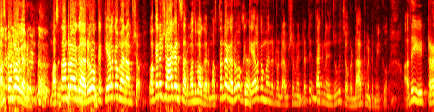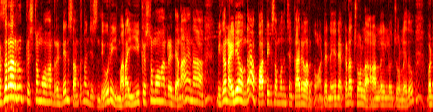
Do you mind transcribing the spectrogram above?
మస్తాన్ రావు గారు. మస్తాన్ రావు గారు ఒక కీలకమైన అంశం. ఒక నిమిషం ఆగండి సార్ మధుబాబు గారు. మస్తాన్ రావు గారు ఒక కీలకమైనటువంటి అంశం ఏంటంటే ఇందాక నేను చూపించే ఒక డాక్యుమెంట్ మీకు. అది ట్రెజరర్ కృష్ణమోహన్ రెడ్డి అని సంతకం చేసింది. ఎవరు ఈ- మన ఈ కృష్ణమోహన్ రెడ్డి అనా? ఆయన మీకు ఐడియా ఉందా? ఆ పార్టీకి సంబంధించిన కార్యవర్గం. అంటే నేను ఎక్కడా చూడలే ఆన్లైన్లో చూడలేదు. బట్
